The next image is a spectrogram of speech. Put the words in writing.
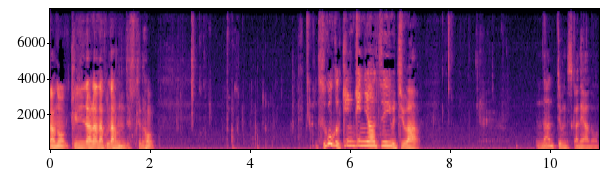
あの、気にならなくなるんですけど、すごくキンキンに熱いうちは、なんて言うんですかね、あの、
